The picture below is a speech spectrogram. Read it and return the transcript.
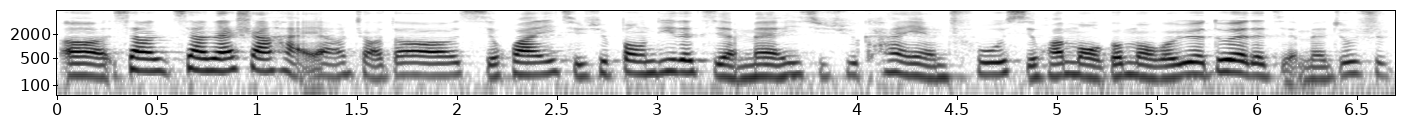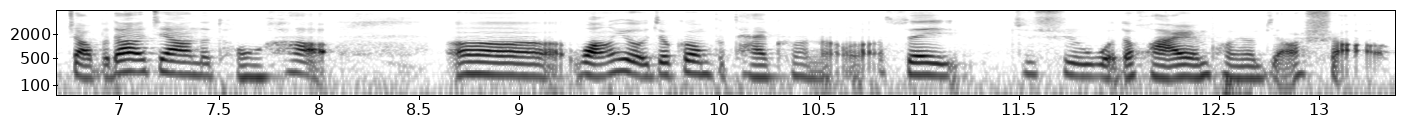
呃，像像在上海一样找到喜欢一起去蹦迪的姐妹，一起去看演出，喜欢某个某个乐队的姐妹，就是找不到这样的同好。呃，网友就更不太可能了，所以就是我的华人朋友比较少。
